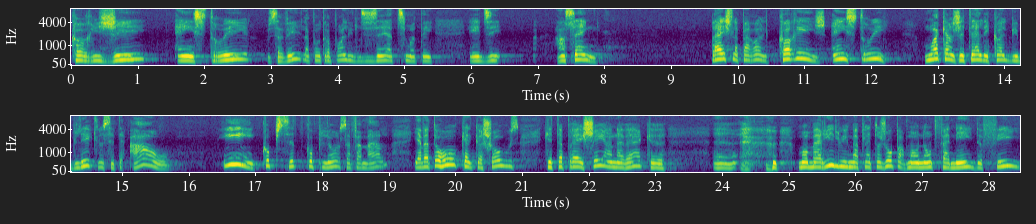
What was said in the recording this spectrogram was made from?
corriger, instruire. Vous savez, l'apôtre Paul, il disait à Timothée, il dit, enseigne, prêche la parole, corrige, instruit. Moi, quand j'étais à l'école biblique, c'était « Ah! coupe ici, coupe là, ça fait mal. » Il y avait toujours quelque chose qui était prêché en avant que euh, mon mari, lui, m'appelait toujours par mon nom de famille, de fille,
